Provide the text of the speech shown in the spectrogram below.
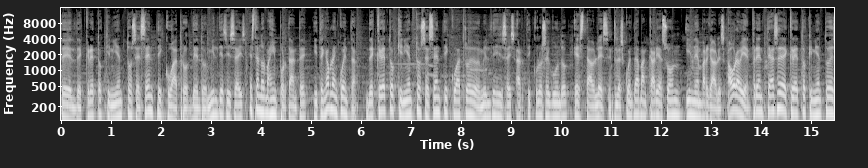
del decreto 564 de 2016, esta norma es importante y tengámosla en cuenta, decreto 564 de 2016, artículo segundo, establece. Las cuentas bancarias son inembargables. Ahora bien, frente a ese decreto 564,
